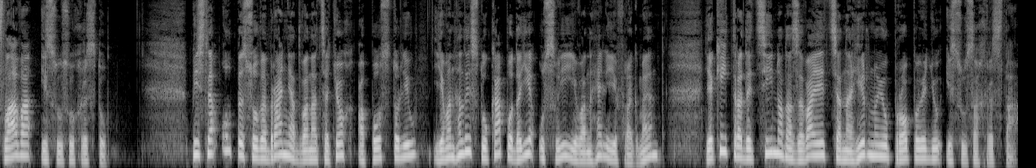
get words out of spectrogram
Слава Ісусу Христу! Після опису вибрання 12 апостолів Євангелист Лука подає у своїй Євангелії фрагмент, який традиційно називається нагірною проповіддю Ісуса Христа.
